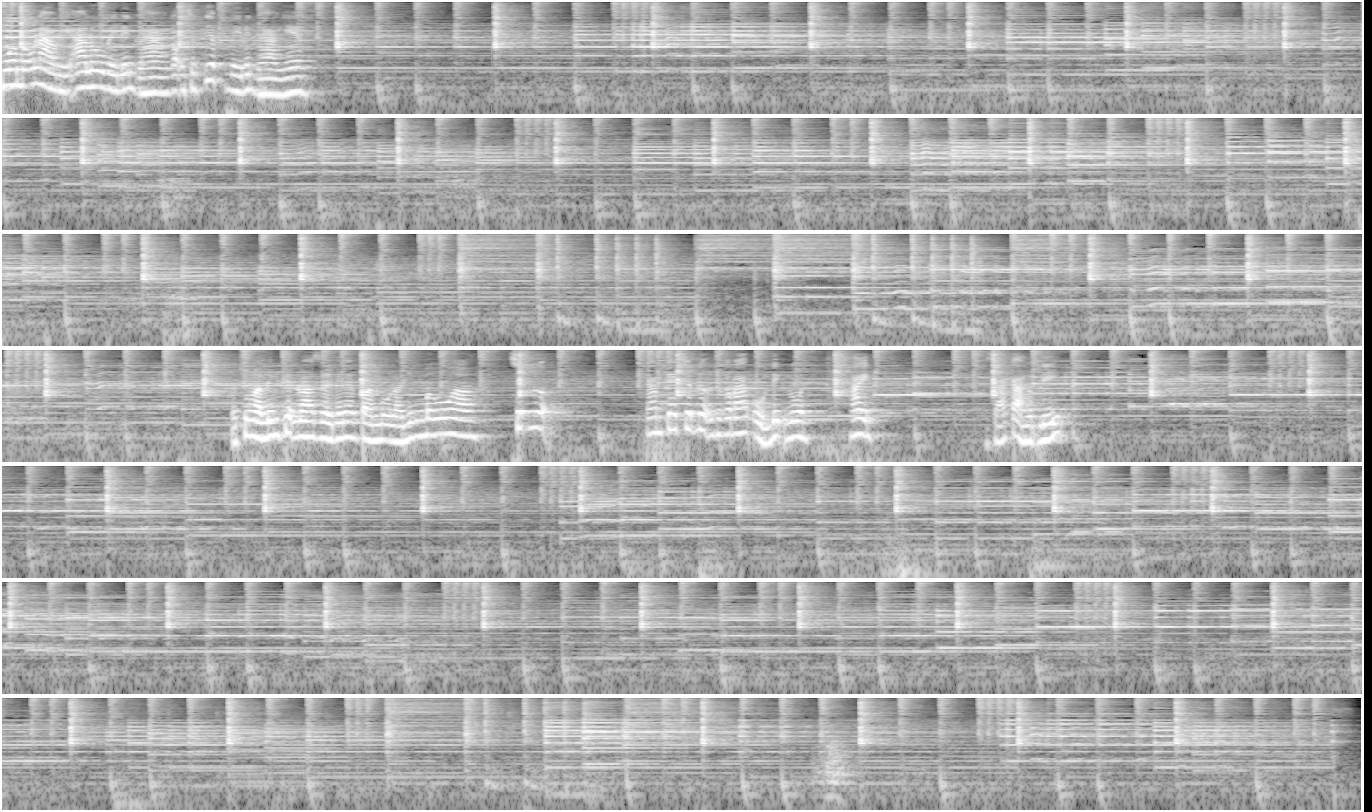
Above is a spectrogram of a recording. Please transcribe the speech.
mua mẫu nào thì alo về bên cửa hàng, gọi trực tiếp về bên cửa hàng nha em. Nói chung là linh kiện loa rời bên em toàn bộ là những mẫu uh, chất lượng. Cam kết chất lượng cho các bác ổn định luôn. Hay. Giá cả hợp lý.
